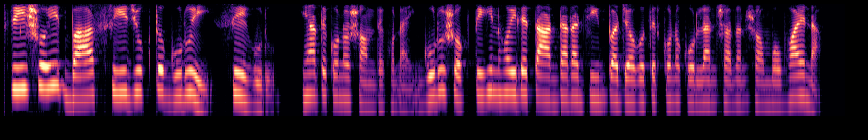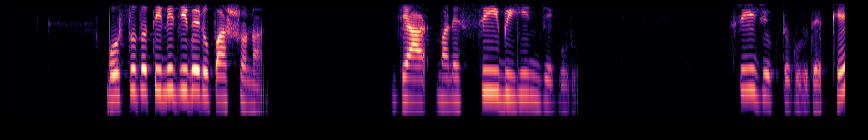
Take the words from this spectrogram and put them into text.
শ্রী সহিত বা শ্রীযুক্ত গুরুই শ্রীগুরু ইহাতে কোনো সন্দেহ নাই। গুরু শক্তিহীন হইলে তার দ্বারা জীব বা জগতের কোনো কল্যাণ সাধন সম্ভব হয় না। বস্তুত তিনি জীবের উপাস্য নন, যার মানে শ্রীবিহীন যে গুরু শ্রীযুক্ত গুরুদেবকে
